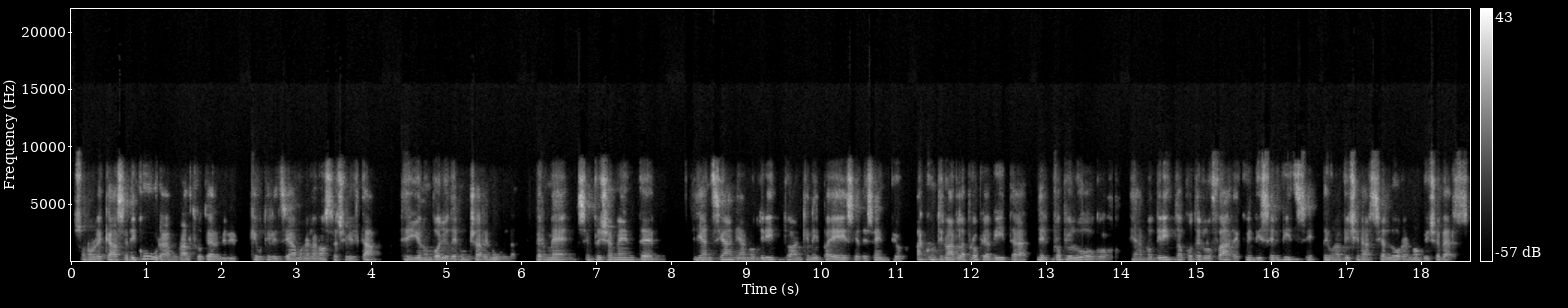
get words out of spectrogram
sono le case di cura, un altro termine che utilizziamo nella nostra civiltà. E io non voglio denunciare nulla. Per me semplicemente gli anziani hanno diritto anche nei paesi, ad esempio, a continuare la propria vita nel proprio luogo e hanno diritto a poterlo fare, quindi i servizi devono avvicinarsi a loro e non viceversa.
